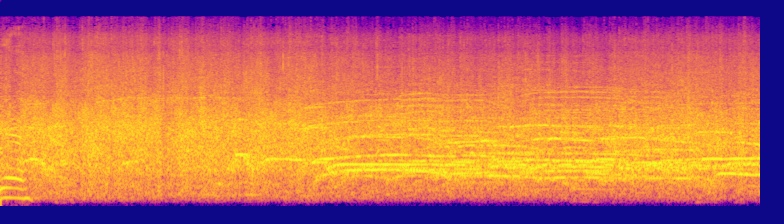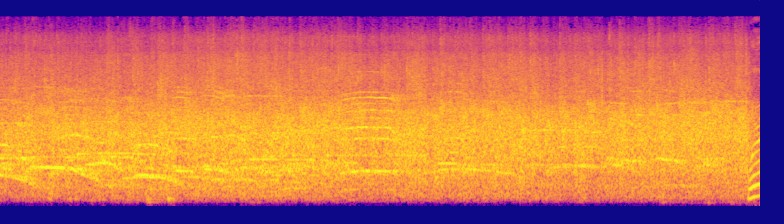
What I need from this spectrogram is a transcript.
We're We're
